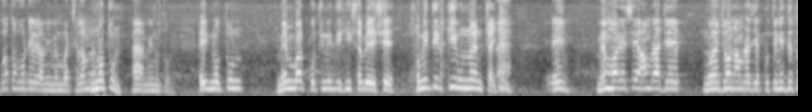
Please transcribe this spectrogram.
গত ভোটের আমি মেম্বার ছিলাম না। নতুন? হ্যাঁ আমি নতুন। এই নতুন মেম্বার প্রতিনিধি হিসাবে এসে সমিতির কি উন্নয়ন চাই? এই মেম্বার এসে আমরা যে নয়জন আমরা যে প্রতিনিধিত্ব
